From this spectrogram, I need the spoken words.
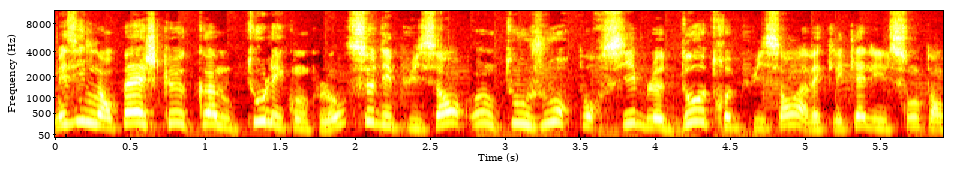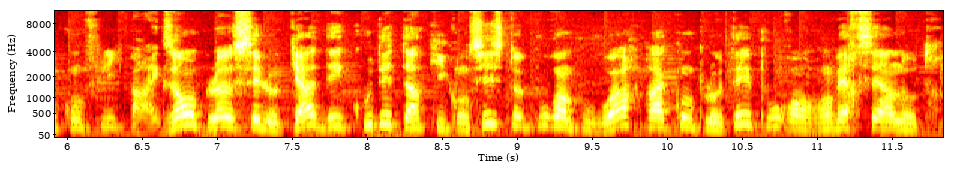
Mais il n'empêche que, comme tous les complots, ceux des puissants ont toujours pour cible d'autres puissants avec lesquels ils sont en conflit. Par exemple, c'est le cas des coups d'État, qui consistent pour un pouvoir à comploter pour en renverser un autre.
